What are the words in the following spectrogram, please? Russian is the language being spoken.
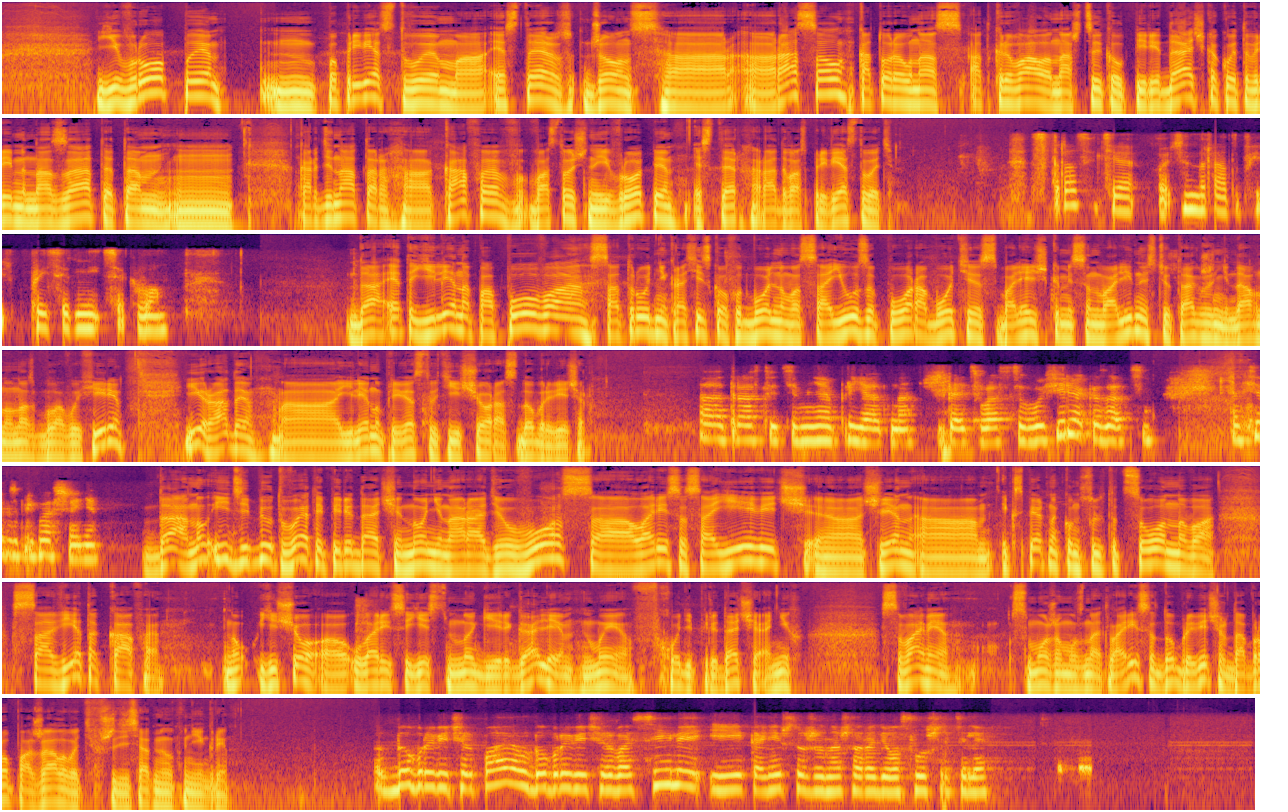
Европы. Поприветствуем а, Эстер Джонс а, а, Рассел, которая у нас открывала наш цикл передач какое-то время назад. Это координатор кафе в Восточной Европе. Эстер, рада вас приветствовать. Здравствуйте, очень рада присоединиться к вам. Да, это Елена Попова, сотрудник Российского футбольного союза по работе с болельщиками с инвалидностью. Также недавно у нас была в эфире. И рады а, Елену приветствовать еще раз. Добрый вечер. А, здравствуйте, мне приятно опять у вас в эфире оказаться. Спасибо за приглашение. Да, ну и дебют в этой передаче, но не на радио ВОЗ. А, Лариса Саевич, э, член экспертно-консультационного совета КАФе. Ну, еще а, у Ларисы есть многие регалии. Мы в ходе передачи о них с вами сможем узнать. Лариса, добрый вечер, добро пожаловать в 60 минут вне игры. Добрый вечер, Павел, добрый вечер, Василий и, конечно же, наши радиослушатели.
